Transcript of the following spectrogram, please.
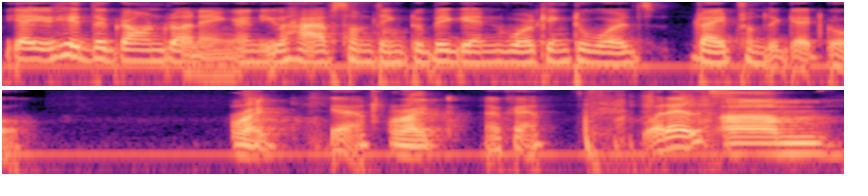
Yeah, you hit the ground running and you have something to begin working towards right from the get go. Right. Yeah. Right. Okay. What else? Um,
